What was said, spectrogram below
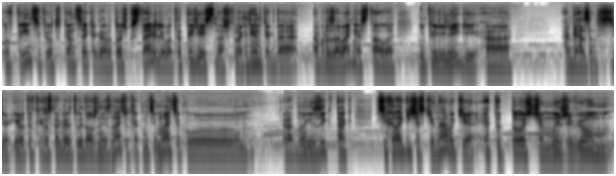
то, в принципе, вот в конце, когда вы точку ставили, вот это и есть наш фрагмент, когда образование стало не привилегией, а обязанностью. И вот это как раз, когда говорят, вы должны знать, вот как математику, родной язык, так психологические навыки — это то, с чем мы живем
